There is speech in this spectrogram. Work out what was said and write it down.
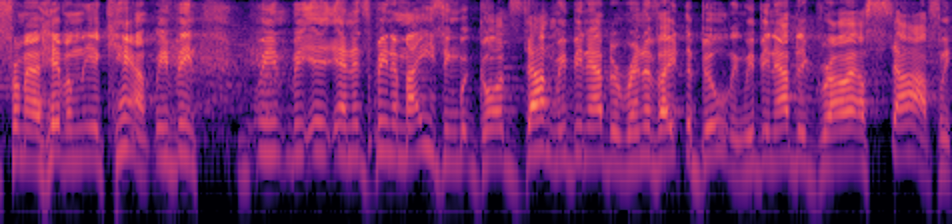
from our heavenly account. We've been, we, and it's been amazing what God's done. We've been able to renovate the building. We've been able to grow our staff. We,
